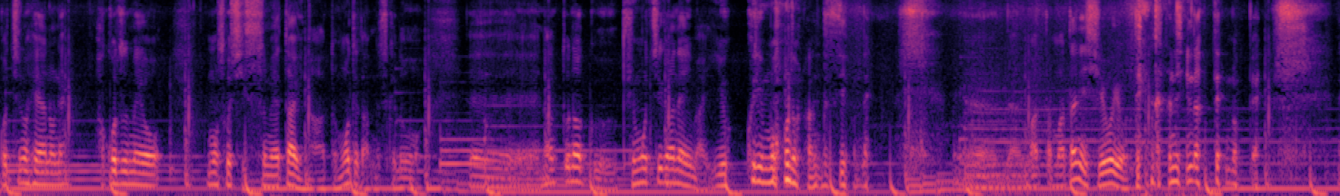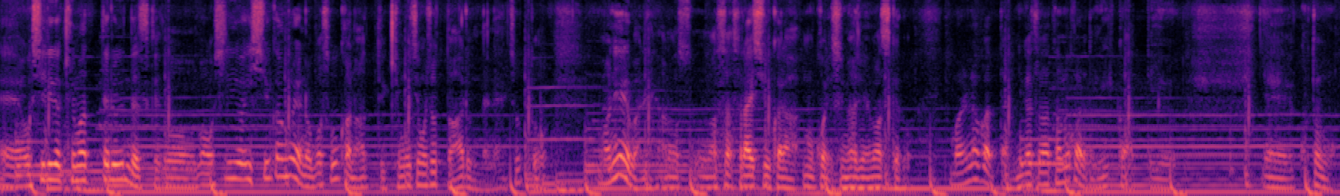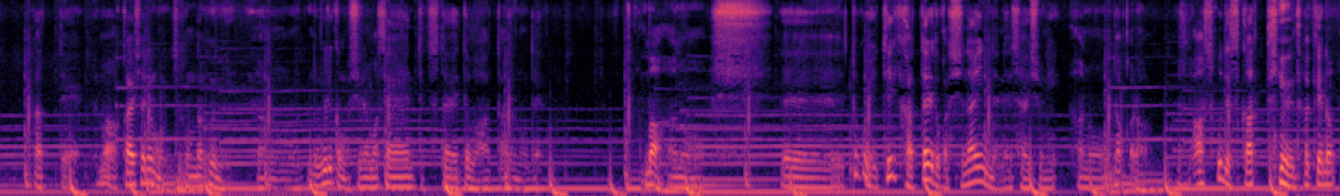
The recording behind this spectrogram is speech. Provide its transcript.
こっちの部屋のね箱詰めをもう少し進めたいなと思ってたんですけど、えー、なんとなく気持ちがね今ゆっくりモードなんですよね。えー、またまたにしようよっていう感じになってるので、えー、お尻が決まってるんですけど、まあ、お尻を1週間ぐらい伸ばそうかなっていう気持ちもちょっとあるんでねちょっと間に合えばねあの、まあ、再来週から向こうに住み始めますけど間に合わなかったら2月の頭からでもいいかっていう、えー、こともあって、まあ、会社でもそんな風にあの伸びるかもしれませんって伝えてはあるので。まああの、えー、特に定期買ったりとかしないんでね最初に。あのだからあそうですかっていうだけの、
